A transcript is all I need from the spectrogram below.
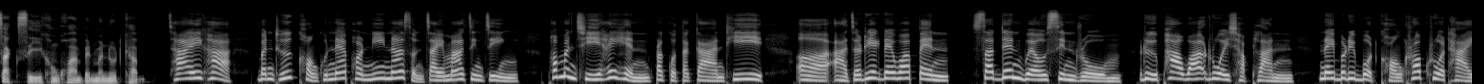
ศักดิ์ศรีของความเป็นมนุษย์ครับ ใช่ค่ะ บันทึกของคุณแม่พรนี่น่าสนใจมากจริง ๆ เพราะมันชี้ให้เห็นปรากฏการณ์ที่เอ่ออาจจะเรียกได้ว่าเป็น sudden wealth syndrome หรือภาวะรวยฉับพลัน ในบริบทของครอบครัวไทย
